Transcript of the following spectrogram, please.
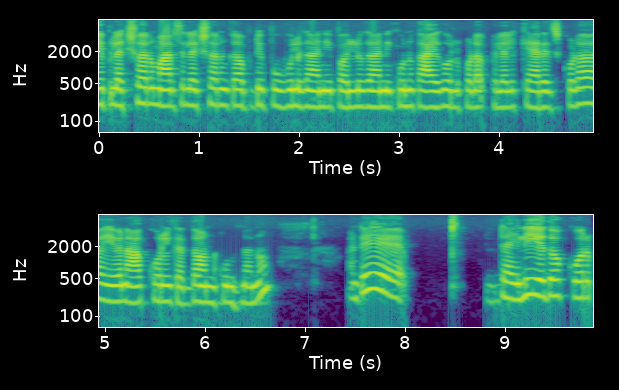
రేపు లక్షవారం మార్చి లక్షవారం కాబట్టి పువ్వులు కానీ పళ్ళు కానీ కొన్ని కాయగూరలు కూడా పిల్లలకి క్యారేజ్ కూడా ఏమైనా ఆకుకూరలు తెద్దాం అనుకుంటున్నాను. అంటే డైలీ ఏదో ఒక కూర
